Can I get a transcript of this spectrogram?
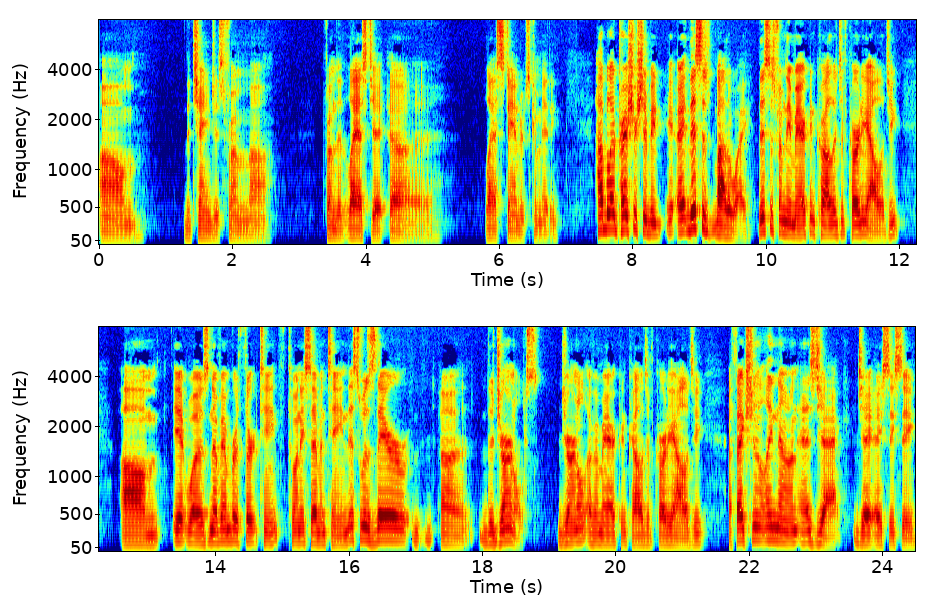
um, the changes from uh, from the last uh, last standards committee. High blood pressure should be. Uh, uh, this is, by the way, this is from the American College of Cardiology. Um, it was November 13th, 2017. This was their uh, the journals, Journal of American College of Cardiology affectionately known as JACC, J-A-C-C.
